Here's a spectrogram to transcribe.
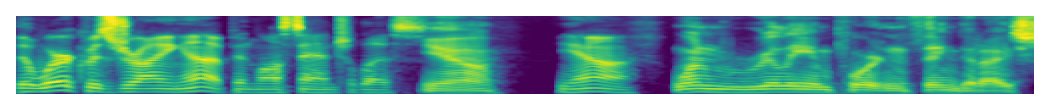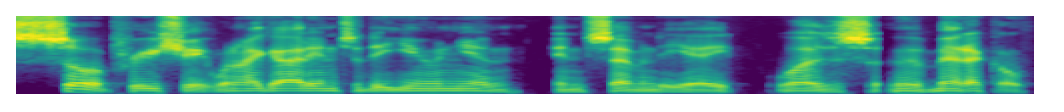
the work was drying up in Los Angeles. Yeah. Yeah. One really important thing that I so appreciate when I got into the union in 78 was the medical.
